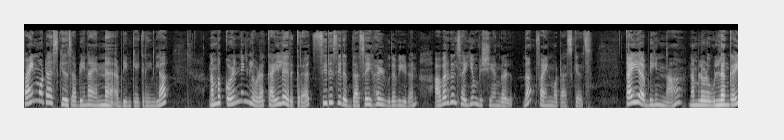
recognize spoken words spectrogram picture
ஃபைன் மோட்டார் ஸ்கில்ஸ் அப்படின்னா என்ன அப்படின்னு கேட்குறீங்களா நம்ம குழந்தைங்களோட கையில் இருக்கிற சிறு சிறு தசைகள் உதவியுடன் அவர்கள் செய்யும் விஷயங்கள் தான் ஃபைன் மோட்டார் ஸ்கில்ஸ் கை அப்படின்னா நம்மளோட உள்ளங்கை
